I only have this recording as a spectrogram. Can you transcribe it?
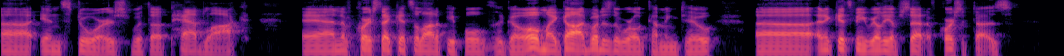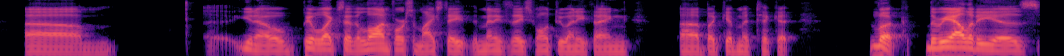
uh, in stores with a padlock and of course that gets a lot of people to go oh my god what is the world coming to? Uh, and it gets me really upset of course it does. Um, uh, you know people like to say the law enforcement in my state in many states won't do anything uh, but give them a ticket. Look the reality is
